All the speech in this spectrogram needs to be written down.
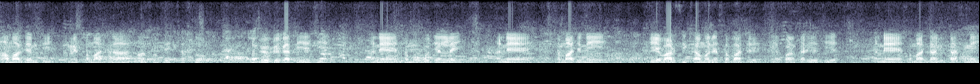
આ માધ્યમથી અમે સમાજના પાંચસોથી છસો સભ્યો ભેગા થઈએ છીએ અને સમૂહ ભોજન લઈ અને સમાજની જે વાર્ષિક સામાન્ય સભા છે એ પણ કરીએ છીએ અને સમાજના વિકાસની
